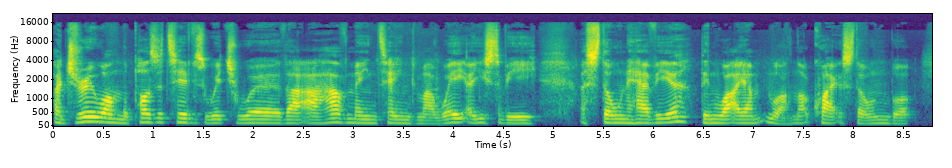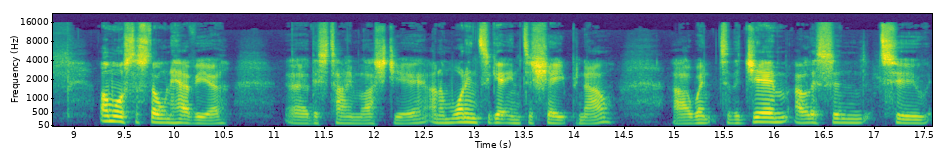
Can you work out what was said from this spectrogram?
I drew on the positives, which were that I have maintained my weight. I used to be a stone heavier than what I am. Well, not quite a stone, but almost a stone heavier uh, this time last year. And I'm wanting to get into shape now. I went to the gym. I listened to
